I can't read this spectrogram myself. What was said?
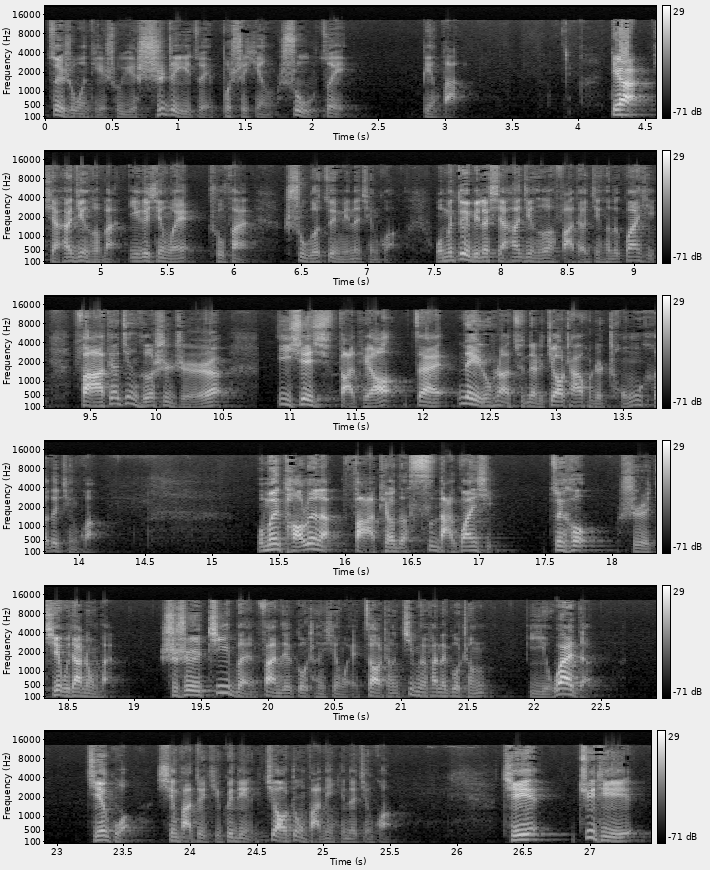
罪数问题属于实质一罪，不实行数罪并罚。第二，想象竞合犯，一个行为触犯数个罪名的情况，我们对比了想象竞合和法条竞合的关系。法条竞合是指一些法条在内容上存在着交叉或者重合的情况。我们讨论了法条的四大关系，最后是结果加重犯，实施基本犯罪构成行为造成基本犯罪构成以外的结果，刑法对其规定较重法定刑的情况。其具体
